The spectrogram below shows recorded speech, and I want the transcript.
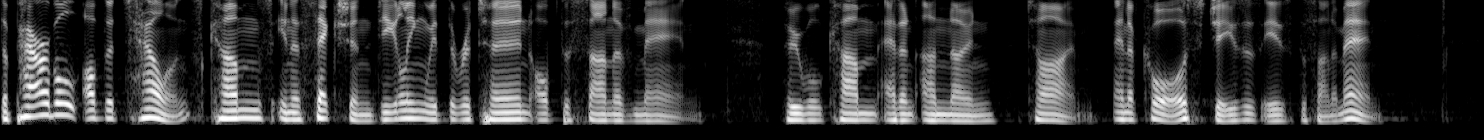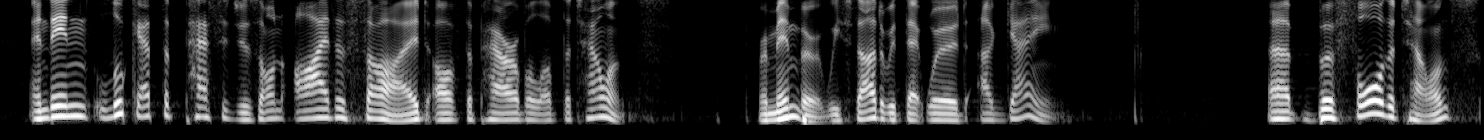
The parable of the talents comes in a section dealing with the return of the Son of Man, who will come at an unknown time. And of course, Jesus is the Son of Man. And then look at the passages on either side of the parable of the talents. Remember, we started with that word again. Uh, before the talents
